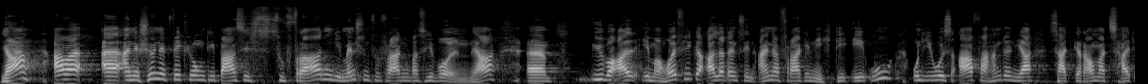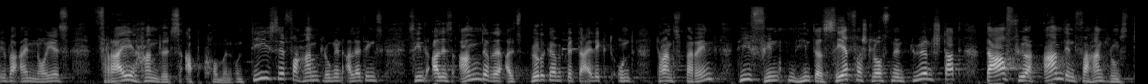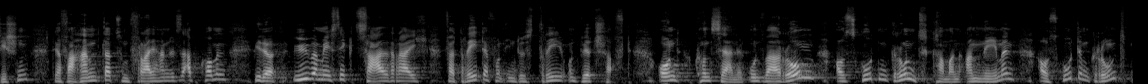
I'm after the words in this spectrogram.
Ja, aber äh, eine schöne Entwicklung, die Basis zu fragen, die Menschen zu fragen, was sie wollen. Ja? Äh, überall immer häufiger, allerdings in einer Frage nicht. Die EU und die USA verhandeln ja seit geraumer Zeit über ein neues Freihandelsabkommen. Und diese Verhandlungen allerdings sind alles andere als bürgerbeteiligt und transparent. Die finden hinter sehr verschlossenen Türen statt. Dafür an den Verhandlungstischen der Verhandler zum Freihandelsabkommen wieder übermäßig zahlreich Vertreter von Industrie und Wirtschaft und Konzernen. Und warum? Aus gutem Grund kann man annehmen. Aus gutem Grund,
